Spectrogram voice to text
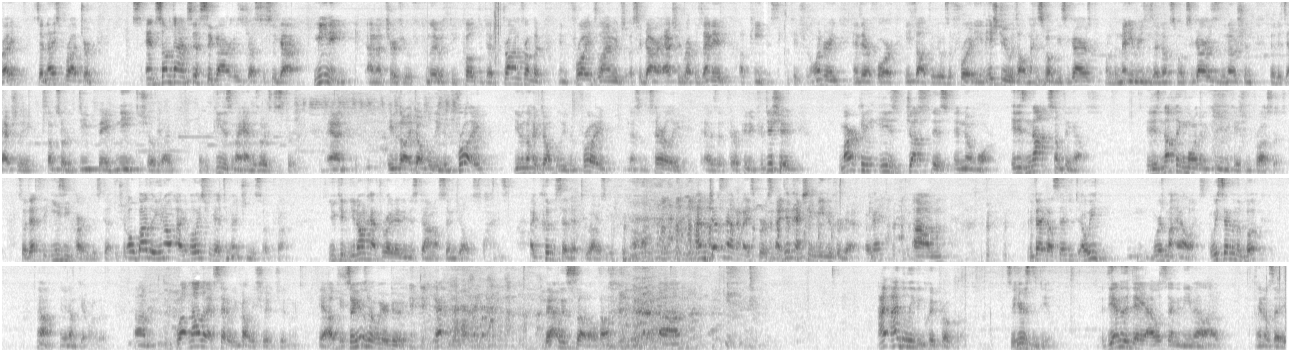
right? It's a nice broad term. And sometimes a cigar is just a cigar. Meaning, I'm not sure if you're familiar with the quote that that's drawn from, but in Freud's language, a cigar actually represented a penis, in case you're wondering, and therefore he thought that there was a Freudian issue with all men smoking cigars. One of the many reasons I don't smoke cigars is the notion that it's actually some sort of deep, vague need to show that I have a penis in my hand is always disturbing. And even though I don't believe in Freud, even though I don't believe in Freud necessarily as a therapeutic tradition, Marketing is just this and no more. It is not something else. It is nothing more than a communication process. So that's the easy part of this definition. Oh, by the way, you know, I always forget to mention this up front. You, can, you don't have to write any of this down. I'll send you all the slides. I could have said that two hours ago. I'm just not a nice person. I didn't actually mean to forget, okay? Um, in fact, I'll send you, are we, where's my Alex? Are we sending the book? No, you don't get one of those. Um, well, now that I've said it, we probably should, shouldn't we? Yeah, okay, so here's what we are doing. that was subtle, huh? Uh, I, I believe in quid pro quo. So here's the deal. At the end of the day, I will send an email out, and it'll say,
